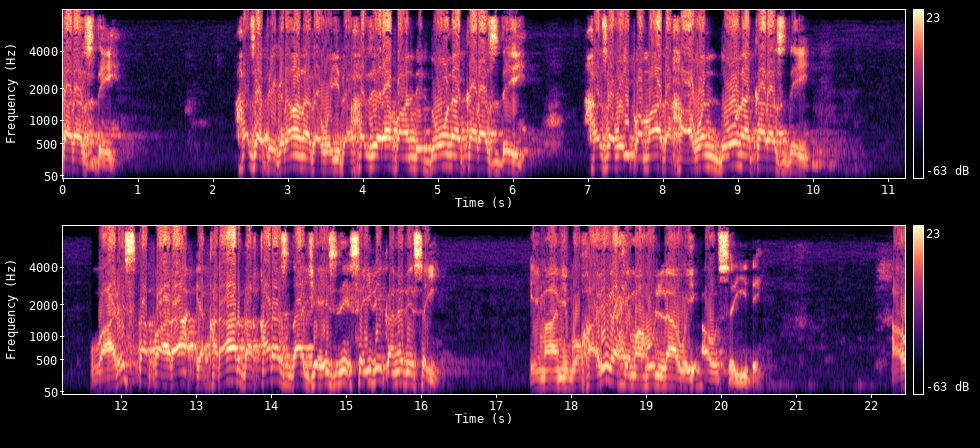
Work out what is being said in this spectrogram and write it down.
قرض دی خزه په ګرانه ده وای د خزه را باندې دون قرض دی خزه وای په ما د خاون دون قرض دی وارث ته پاره اقرار د قرض دا جایز دی صحیح دی کنه دی صحیح امام بخاری رحمه الله وی او صحیح دی او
